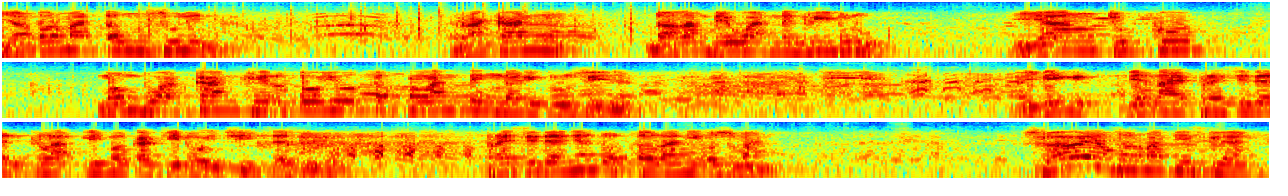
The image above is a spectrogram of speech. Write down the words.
Yang berhormat Eng Sulin rakan dalam Dewan Negeri dulu yang cukup membuatkan Kirtoyo terpelanting dari kerusinya. Ini dia naik presiden kelab 5 kaki 2 inci saya setuju. Presidennya Dr. Rani Osman. Saudara yang saya hormati sekalian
